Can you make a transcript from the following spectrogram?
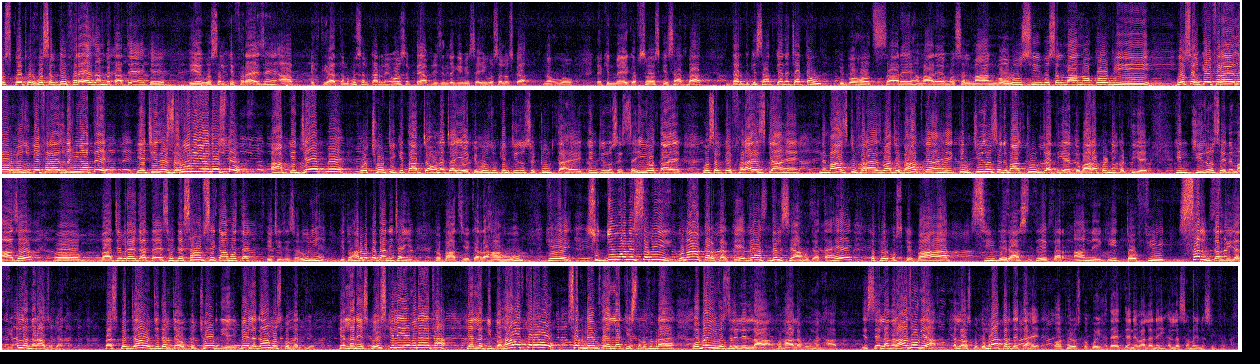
اس کو پھر غسل کے فرائض ہم بتاتے ہیں کہ یہ غسل کے فرائض ہیں، آپ احتیاطاً غسل کر لیں، ہو سکتا ہے اپنی زندگی میں صحیح غسل اس کا نہ ہوا ہو۔ لیکن میں ایک افسوس کے ساتھ بات، درد کے ساتھ کہنا چاہتا ہوں کہ بہت سارے ہمارے مسلمان، موروثی مسلمانوں کو بھی غسل کے فرائض اور وضو کے فرائض نہیں آتے۔ یہ چیزیں ضروری ہیں دوستو۔ آپ کی جیب میں وہ چھوٹی کتابچہ ہونا چاہیے کہ وضو کن چیزوں سے ٹوٹتا ہے، کن چیزوں سے صحیح ہوتا ہے، غسل کے فرائض کیا ہیں، نماز کے فرائض واجبات کیا ہیں، کن چیزوں سے نماز ٹوٹ جاتی ہے، دوبارہ پڑھنی پڑتی ہے۔ کن چیزوں سے نماز واجب رہ جاتا ہے، سجدہ صاحب سے کام ہوتا ہے۔ یہ چیزیں ضروری ہیں، یہ تو ہر وقت آنی چاہیے۔ تو بات یہ کر رہا ہوں کہ سدون سبیل گناہ کر کر کے دل سیاہ ہو جاتا ہے، تو پھر اس کے بعد سیدھے راستے پر آنے کی توفیق سلب کر دی جاتی ہے۔ اللہ ناراض ہو جاتا ہے۔ بس پھر جاؤ جدھر جاؤ، پھر چھوڑ دیے جی۔ بے لگام اس کو کر دیا جی۔ کہ اللہ نے اس کو اس کے لیے بنایا تھا، کہ اللہ کی بغاوت کرے وہ سب نعمتیں اللہ کی جس سے اللہ ناراض ہو گیا، اللہ اس کو گمراہ کر دیتا ہے اور پھر اس کو کوئی ہدایت دینے والا نہیں، اللہ سمجھ نصیب فرمائے۔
